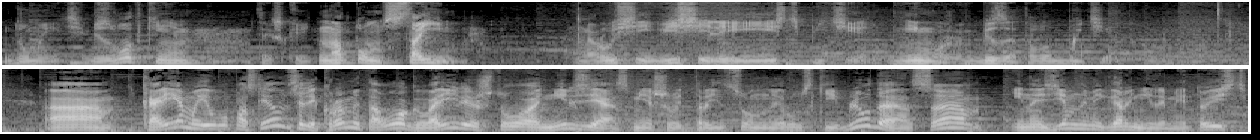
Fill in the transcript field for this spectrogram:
думаете, без водки, так сказать, на том стоим. Руси веселье и есть питье. Не может без этого быть. А, Карем и его последователи, кроме того, говорили, что нельзя смешивать традиционные русские блюда с иноземными гарнирами. То есть,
